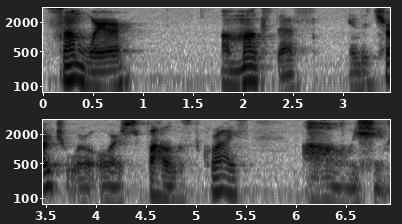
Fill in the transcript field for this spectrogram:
somewhere amongst us in the church world or as followers of Christ. Oh, we shouldn't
